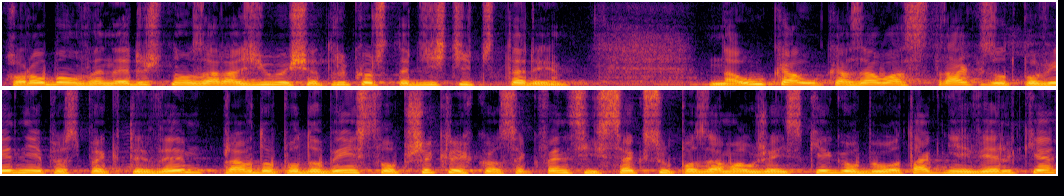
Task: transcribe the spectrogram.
chorobą weneryczną zaraziły się tylko 44. Nauka ukazała strach z odpowiedniej perspektywy. Prawdopodobieństwo przykrych konsekwencji seksu pozamałżeńskiego było tak niewielkie,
